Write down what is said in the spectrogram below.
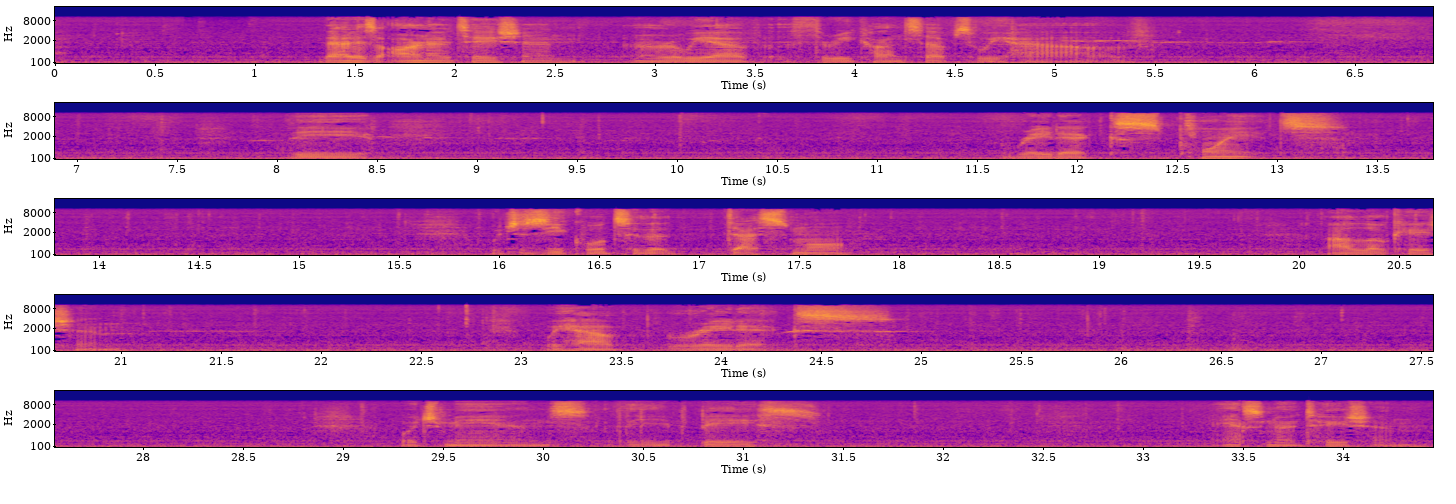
that is our notation. Remember we have three concepts. We have the radix point, which is equal to the decimal uh, location. We have radix, which means the base and notation.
